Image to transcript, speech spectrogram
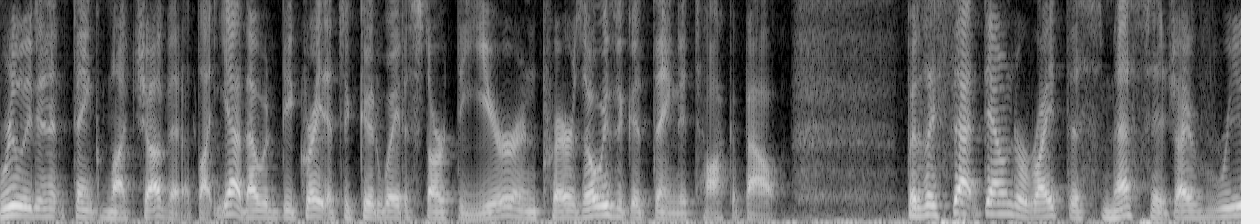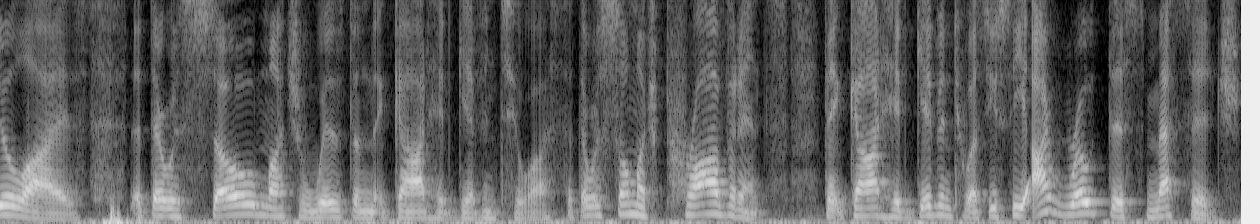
really didn't think much of it. I thought, yeah, that would be great. It's a good way to start the year, and prayer is always a good thing to talk about. But as I sat down to write this message, I realized that there was so much wisdom that God had given to us, that there was so much providence that God had given to us. You see, I wrote this message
